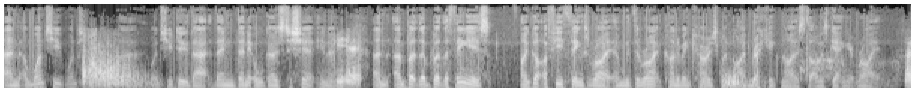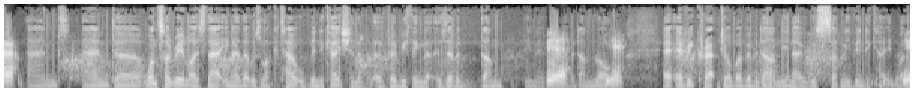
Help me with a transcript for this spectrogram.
and and once you once you do that, once you do that, then then it all goes to shit, you know. Yeah. And and but the but the thing is, I got a few things right, and with the right kind of encouragement, I recognised that I was getting it right. Yeah. And and uh, once I realised that, you know, that was like a total vindication of, of everything that has ever done, you know, Yeah. ever done wrong. Yeah. Every crap job I've ever done, you know, was suddenly vindicated by Yeah.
